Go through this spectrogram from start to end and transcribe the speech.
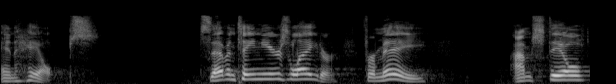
and helps. 17 years later, for me, I'm still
